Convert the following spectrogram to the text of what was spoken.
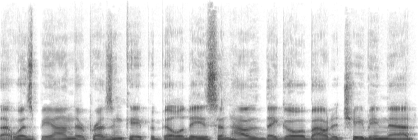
that was beyond their present capabilities and how did they go about achieving that.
